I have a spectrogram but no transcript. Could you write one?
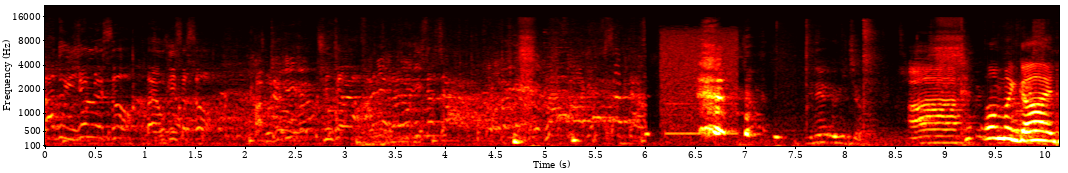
나도 이 절로 했어. 나 여기 있었어. 갑자기? 진짜야? 아니야 나 여기 있었어. Oh my god.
